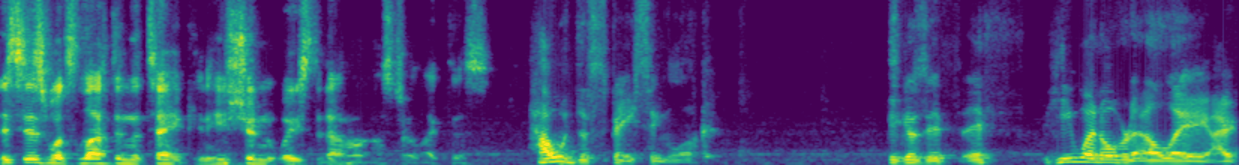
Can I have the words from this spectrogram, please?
this is what's left in the tank, and he shouldn't waste it on a roster like this. How would the spacing look? Because if if he went over to LA, I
